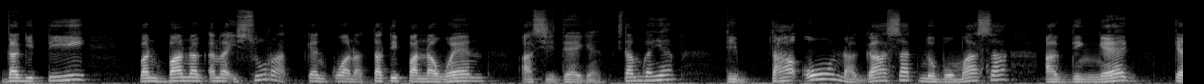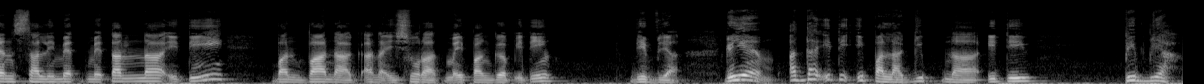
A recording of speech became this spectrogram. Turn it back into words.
dagiti banbanag ana isurat ken kuana tati panawen asidegen. Istam gayam ti tao nagasat no bumasa agdingeg ken salimet metan na iti banbanag ana isurat maipanggep iti Biblia Gayem, adda iti ipalagip na iti Biblia.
